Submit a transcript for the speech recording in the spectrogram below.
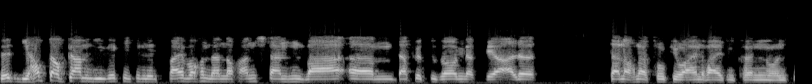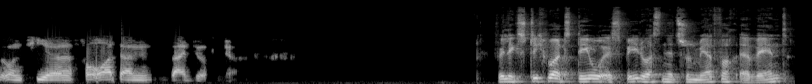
die Hauptaufgaben, die wirklich in den zwei Wochen dann noch anstanden, war ähm, dafür zu sorgen, dass wir alle dann auch nach Tokio einreisen können und, und hier vor Ort dann sein dürfen. Ja. Felix, Stichwort DOSB, du hast ihn jetzt schon mehrfach erwähnt.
